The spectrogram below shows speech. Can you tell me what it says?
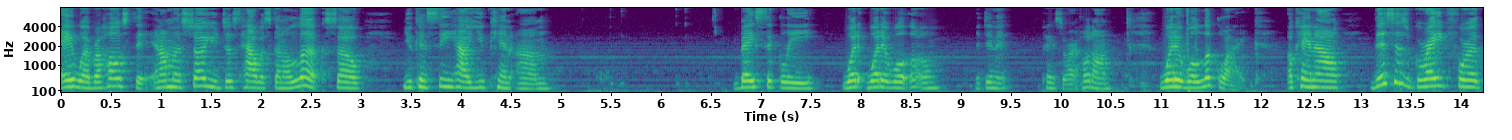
Aweber host it. And I'm going to show you just how it's going to look so you can see how you can um, basically what what it will oh it didn't paste right. Hold on. What it will look like. Okay now this is great for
